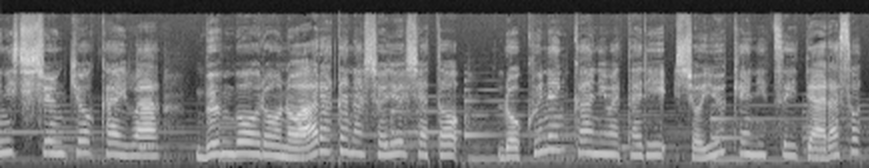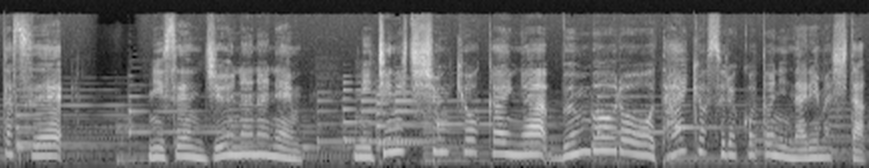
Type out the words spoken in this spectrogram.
日春協会は文房楼の新たな所有者と6年間にわたり所有権について争った末2017年日日春協会が文房楼を退去することになりました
